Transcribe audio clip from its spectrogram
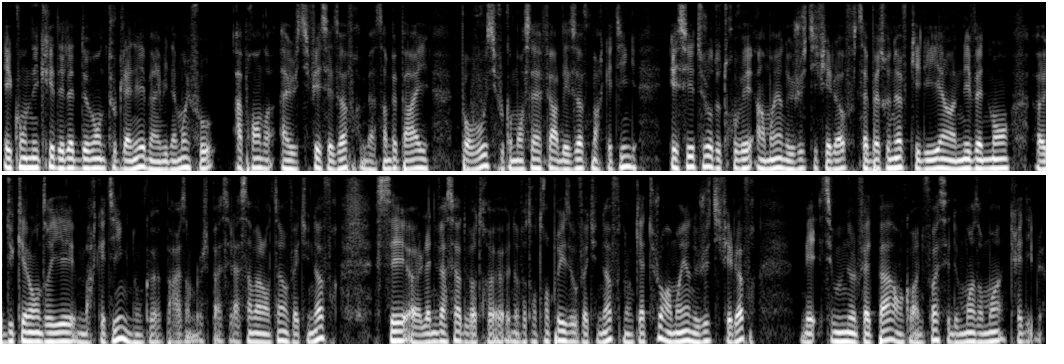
et qu'on écrit des lettres de vente toute l'année, bien évidemment, il faut apprendre à justifier ses offres. Ben, c'est un peu pareil pour vous. Si vous commencez à faire des offres marketing, essayez toujours de trouver un moyen de justifier l'offre. Ça peut être une offre qui est liée à un événement euh, du calendrier marketing. Donc, euh, par exemple, je sais pas, c'est la Saint-Valentin, vous faites une offre. C'est euh, l'anniversaire de votre, de votre entreprise, vous faites une offre. Donc, il y a toujours un moyen de justifier l'offre. Mais si vous ne le faites pas, encore une fois, c'est de moins en moins crédible.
